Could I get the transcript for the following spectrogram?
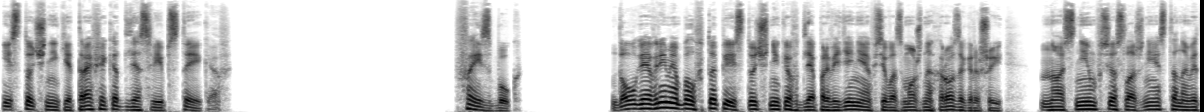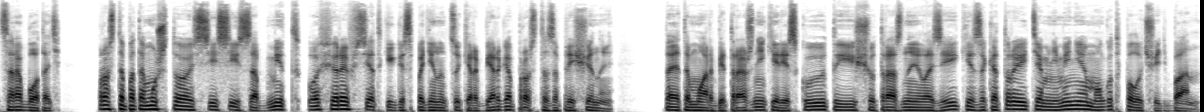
Источники трафика для свипстейков. Facebook. Долгое время был в топе источников для проведения всевозможных розыгрышей, но с ним все сложнее становится работать. Просто потому, что CC Submit оферы в сетке господина Цукерберга просто запрещены. Поэтому арбитражники рискуют и ищут разные лазейки, за которые, тем не менее, могут получить бан.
